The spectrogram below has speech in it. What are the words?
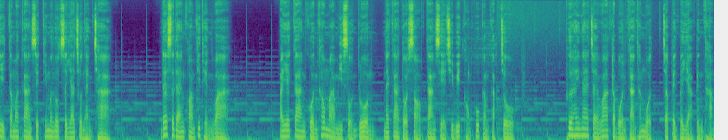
ดีตกรรมการสิทธิมนุษยชนแห่งชาติ ได้แสดงความคิดเห็นว่าอายการควรเข้ามามีส่วนร่วมในการตรวจสอบการเสียชีวิตของผู้กำกับโจ้เพื่อให้แน่ใจว่ากระบวนการทั้งหมดจะเป็นไปอย่างเป็นธรรม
